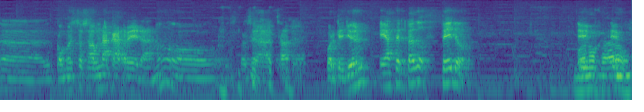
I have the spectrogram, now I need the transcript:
eh, como esto es a una carrera, ¿no? O, o sea, porque yo he acertado cero. Bueno, en, claro. en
